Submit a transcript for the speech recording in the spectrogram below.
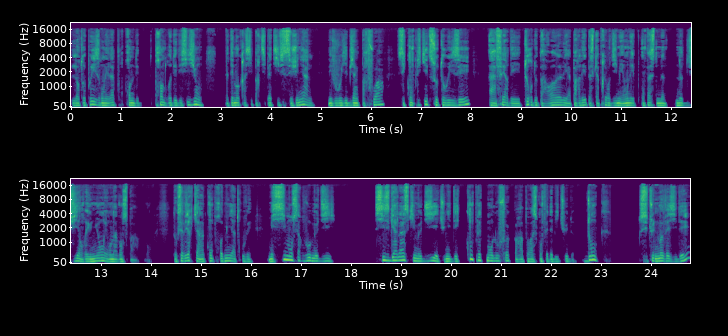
l'entreprise, on est là pour prendre des, prendre des décisions. La démocratie participative, c'est génial. Mais vous voyez bien que parfois, c'est compliqué de s'autoriser à faire des tours de parole et à parler parce qu'après on dit mais on est on passe notre, vie en réunion et on n'avance pas. Donc ça veut dire qu'il y a un compromis à trouver. Mais si mon cerveau me dit si ce gars-là ce qu'il me dit est une idée complètement loufoque par rapport à ce qu'on fait d'habitude, donc c'est une mauvaise idée,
